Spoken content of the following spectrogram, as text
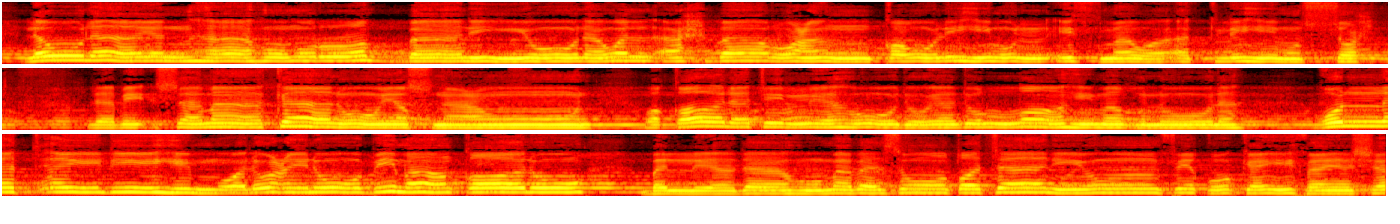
لولا ينهاهم الربانيون والأحبار عن قولهم الإثم وأكلهم السحت لبئس ما كانوا يصنعون وقالت اليهود يد الله مغلولة غلت أيديهم ولعنوا بما قالوا بل يداه مبسوطتان ينفق كيف يشاء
